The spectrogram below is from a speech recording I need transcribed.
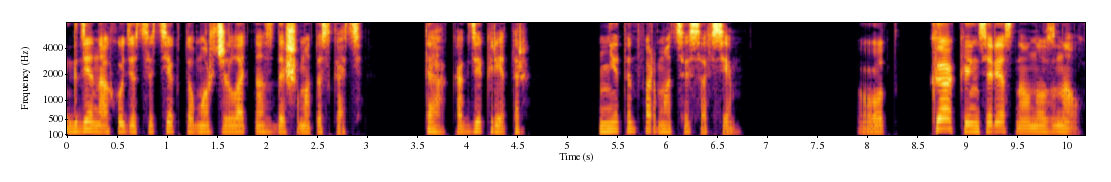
где находятся те, кто может желать нас с Дэшем отыскать. Так, а где Кретер? Нет информации совсем. Вот как интересно он узнал.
